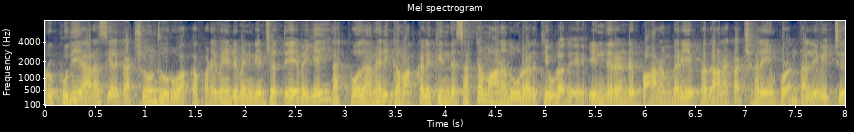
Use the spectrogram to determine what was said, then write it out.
ஒரு புதிய அரசியல் கட்சி ஒன்று உருவாக்கப்பட வேண்டும் என்கின்ற தேவையை தற்போது அமெரிக்க மக்களுக்கு இந்த சட்டமானது உணர்த்தியுள்ளது. இந்த இரண்டு பாரம்பரிய பிரதான கட்சிகளையும் புறந்தள்ளிவிட்டு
